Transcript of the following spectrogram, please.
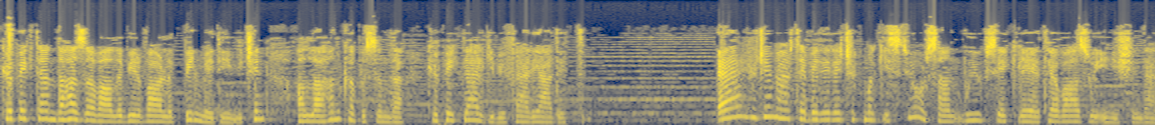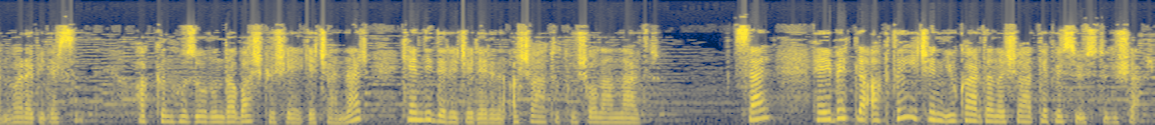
Köpekten daha zavallı bir varlık bilmediğim için Allah'ın kapısında köpekler gibi feryat ettim. Eğer yüce mertebelere çıkmak istiyorsan bu yüksekliğe tevazu inişinden varabilirsin. Hakkın huzurunda baş köşeye geçenler kendi derecelerini aşağı tutmuş olanlardır. Sel heybetle aktığı için yukarıdan aşağı tepesi üstü düşer.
